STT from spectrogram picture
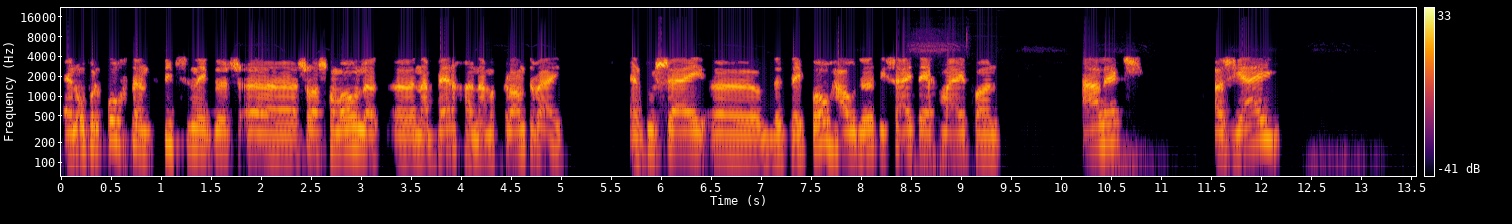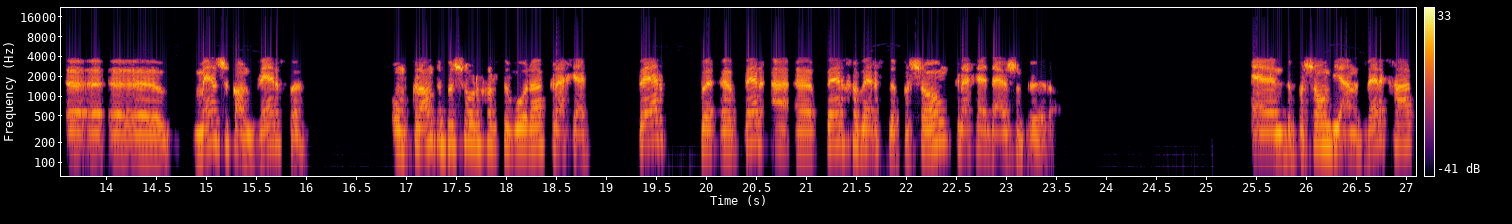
En op een ochtend fietste ik dus, eh, zoals gewoonlijk, eh, naar Bergen, naar mijn krantenwijk. En toen zei eh, de depothouder, die zei tegen mij van... Alex, als jij eh, eh, eh, eh, mensen kan werven om krantenbezorger te worden, krijg jij per, per, eh, per, eh, eh, gewerfde persoon krijg jij 1000 euro. En de persoon die aan het werk gaat,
